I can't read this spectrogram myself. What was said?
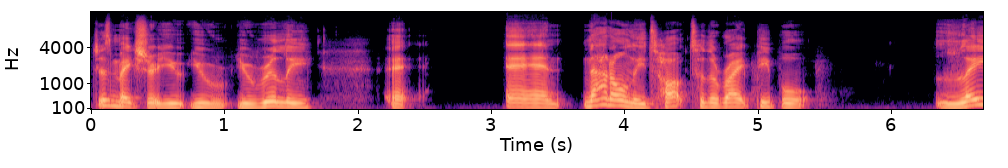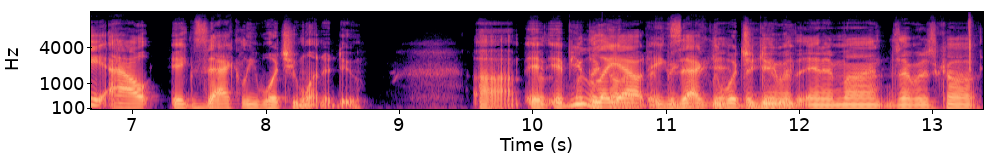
Just make sure you you you really a- and not only talk to the right people, lay out exactly what you want to do. Um, if, if you lay it, out exactly begin- what you begin do, with the end in mind. Is that what it's called?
